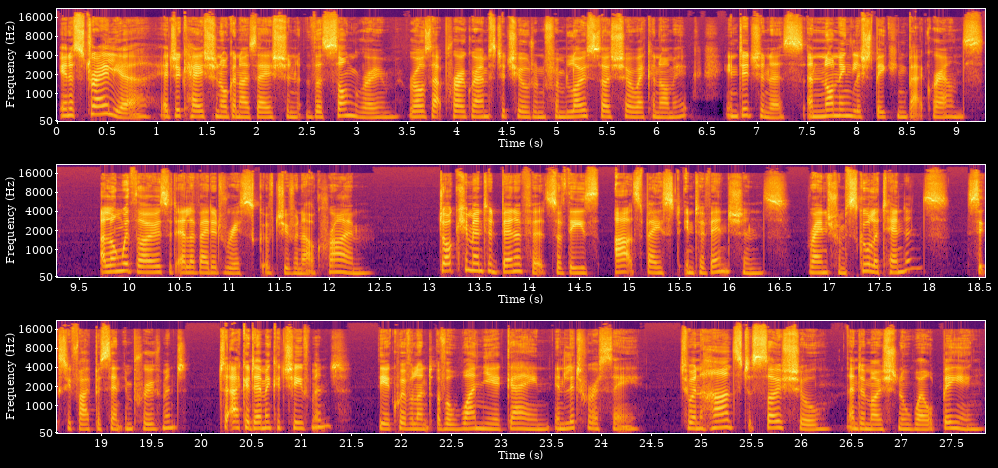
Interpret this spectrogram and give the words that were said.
In Australia, education organisation The Song Room rolls out programs to children from low socio-economic, Indigenous, and non English speaking backgrounds, along with those at elevated risk of juvenile crime. Documented benefits of these arts based interventions range from school attendance, 65% improvement, to academic achievement, the equivalent of a one year gain in literacy, to enhanced social and emotional well-being.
